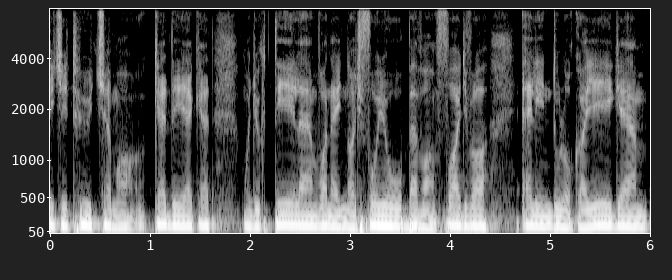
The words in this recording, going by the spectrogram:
kicsit hűtsem a kedélyeket, mondjuk télen van egy nagy folyó, be van fagyva, elindulok a jégem,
